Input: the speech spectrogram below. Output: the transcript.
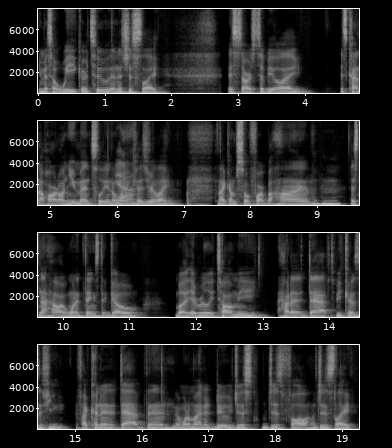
you miss a week or two then it's just like it starts to be like it's kind of hard on you mentally in a way because you're like like i'm so far behind Mhm. it's not how I wanted things to go. But it really taught me how to adapt because if you if I couldn't adapt then then what am I gonna do? Just just fall? Just like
